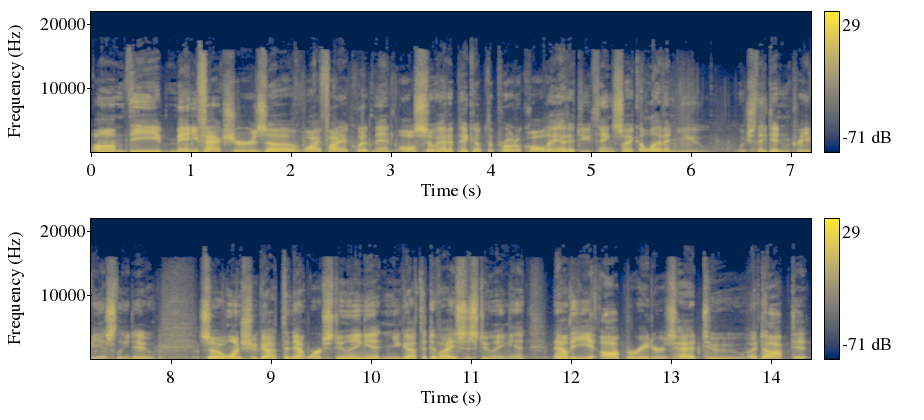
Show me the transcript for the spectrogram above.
Um, the manufacturers of Wi-Fi equipment also had to pick up the protocol. They had to do things like 11U, which they didn't previously do. So once you got the networks doing it and you got the devices doing it, now the operators had to adopt it.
